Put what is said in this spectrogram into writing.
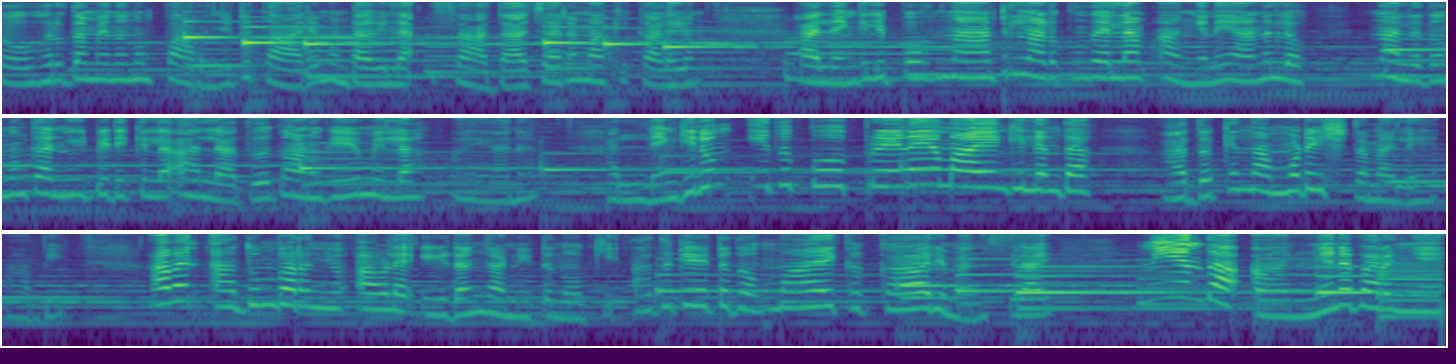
സൗഹൃദം എന്നൊന്നും പറഞ്ഞിട്ട് കാര്യമുണ്ടാവില്ല. സദാചാരമാക്കി കളയും. അല്ലെങ്കിൽ ഇപ്പോൾ നാട്ടിൽ നടക്കുന്നതെല്ലാം അങ്ങനെയാണല്ലോ. നല്ലതൊന്നും കണ്ണിൽ പിടിക്കില്ല. അല്ലാത്തത് കാണുകയുമില്ല അയാന. അല്ലെങ്കിലും ഇതിപ്പോ പ്രണയമായെങ്കിൽ എന്താ അതൊക്കെ നമ്മുടെ ഇഷ്ടമല്ലേ അബി അവൻ അതും പറഞ്ഞു അവളെ ഇടം കണ്ണിട്ട് നോക്കി. അത് കേട്ടതും മായക്ക് കാര്യം മനസ്സിലായി. നീ എന്താ അങ്ങനെ പറഞ്ഞേ?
